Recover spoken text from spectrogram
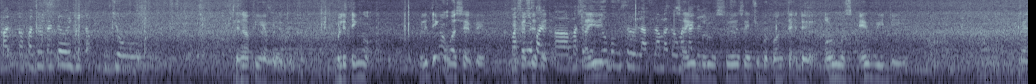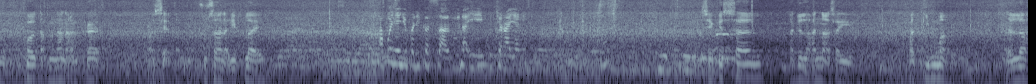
Fat- Fazrul kata dia tak pujuk. saya nafikan benda tu. Boleh tengok. Boleh tengok WhatsApp dia. Dia Maksudnya, kata Fat- uh, maksudnya saya, dia berusaha lah selamatkan rumah saya tangga berusaha saya cuba contact dia almost every day. Kan? Call tak pernah nak angkat. WhatsApp tak susah nak reply. Apa yang you paling kesal mengenai perceraian ni? Saya kesal adalah anak saya. Fatimah adalah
